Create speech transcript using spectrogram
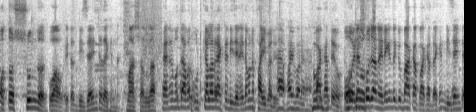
কত সুন্দর। ওয়াও এটা ডিজাইনটা দেখেন না। মাশাআল্লাহ। ফ্যানের মধ্যে আবার উড কালারের একটা ডিজাইন এটা মানে ফাইবারের। হ্যাঁ ফাইবারে হ্যাঁ। পাখাতেও। ও এটা সোজা না এটা কিন্তু একটু বাঁকা পাখা। দেখেন ডিজাইনটা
